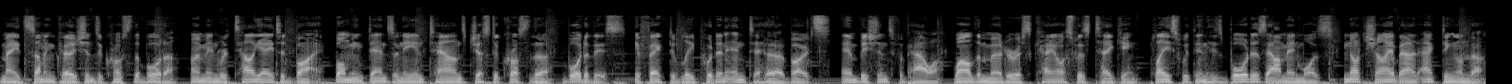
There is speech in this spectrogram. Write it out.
made some incursions across the border. Oman retaliated by bombing Tanzanian towns just across the border this effectively put an end to her boat's ambitions for power. While the murderous chaos was taking place within his borders Amin was not shy about acting on the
